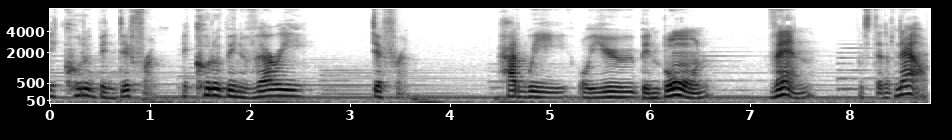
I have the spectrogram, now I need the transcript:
it could have been different. It could have been very different had we or you been born then instead of now.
